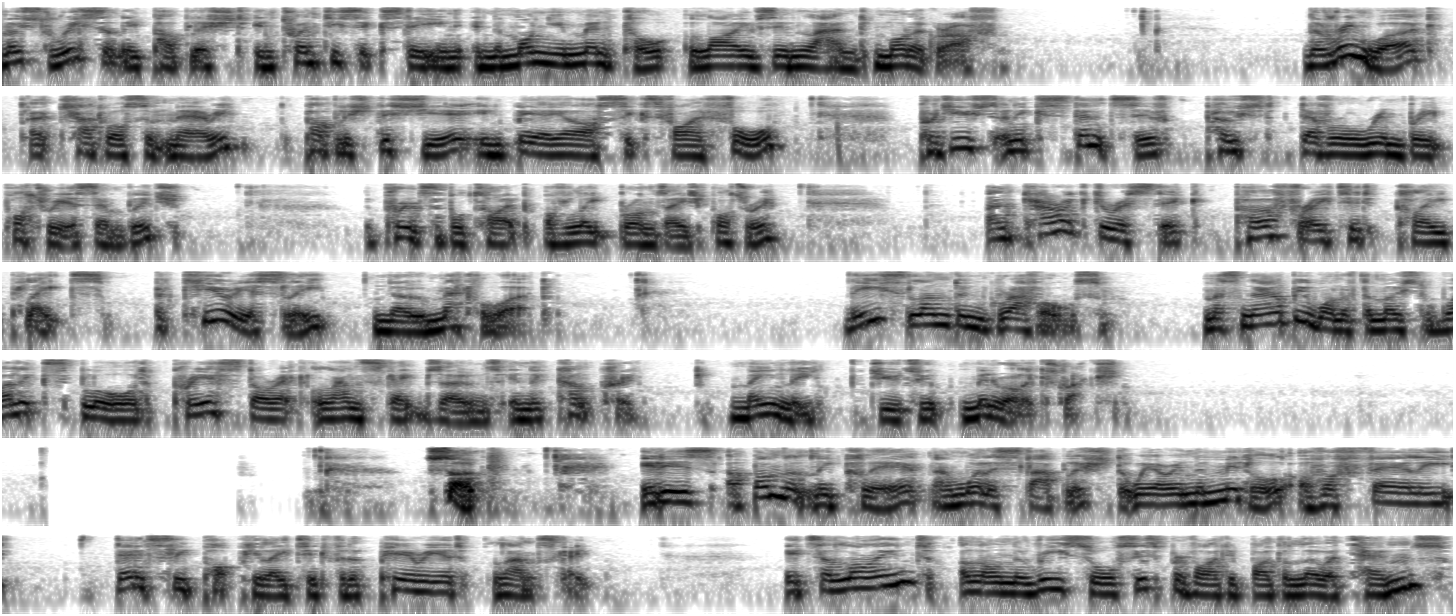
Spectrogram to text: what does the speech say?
most recently published in 2016 in the monumental Lives in Land monograph. The ringwork at Chadwell St Mary, published this year in BAR 654, produced an extensive post-Deverel Rimbury pottery assemblage, the principal type of late Bronze Age pottery, and characteristic perforated clay plates, but curiously no metalwork. These London gravels must now be one of the most well-explored prehistoric landscape zones in the country, mainly due to mineral extraction. So, it is abundantly clear and well established that we are in the middle of a fairly densely populated for the period landscape. It's aligned along the resources provided by the lower Thames,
